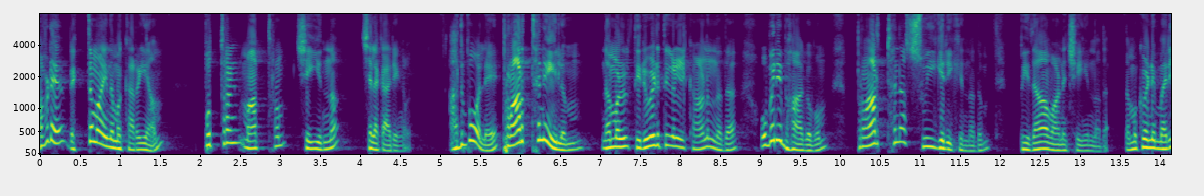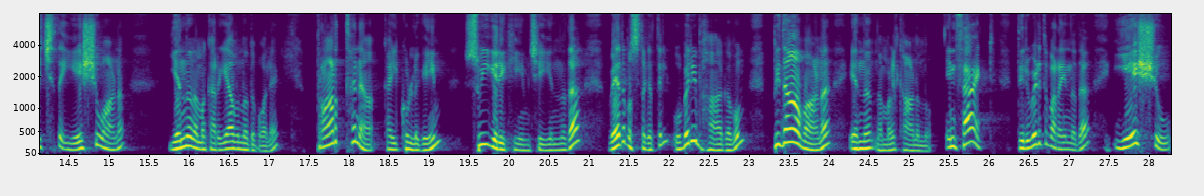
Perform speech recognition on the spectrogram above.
അവിടെ വ്യക്തമായി നമുക്കറിയാം പുത്രൻ മാത്രം ചെയ്യുന്ന ചില കാര്യങ്ങൾ. അതുപോലെ പ്രാർത്ഥനയിലും നമ്മൾ തിരുവഴുത്തുകളിൽ കാണുന്നത് ഉപരിഭാഗവും പ്രാർത്ഥന സ്വീകരിക്കുന്നതും പിതാവാണ് ചെയ്യുന്നത്. നമുക്ക് വേണ്ടി മരിച്ചത് യേശുവാണ് എന്ന് നമുക്കറിയാവുന്നതുപോലെ പ്രാർത്ഥന കൈക്കൊള്ളുകയും സ്വീകരിക്കുകയും ചെയ്യുന്നത് വേദപുസ്തകത്തിൽ ഉപരിഭാഗവും പിതാവാണ് എന്ന് നമ്മൾ കാണുന്നു. ഇൻഫാക്റ്റ് തിരുവെടുത്ത് പറയുന്നത് യേശു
